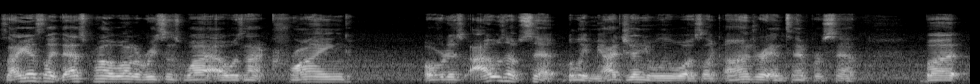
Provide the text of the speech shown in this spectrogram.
So I guess like that's probably one of the reasons why I was not crying over this. I was upset, believe me, I genuinely was like 110%. But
